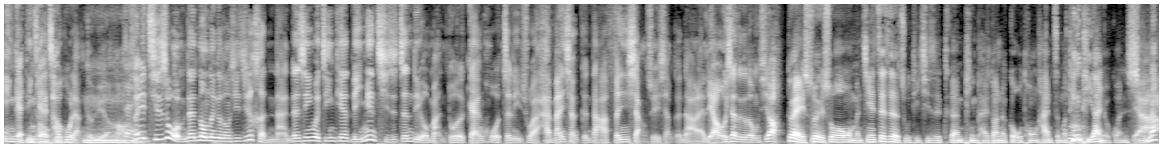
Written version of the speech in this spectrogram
应该应该超过两个月哈。所以其实我们在弄那个东西其实很难，但是因为今天里面其实真的有蛮多的干货整理出来，还蛮想跟大家分享，所以想跟大家来聊一下这个东西哦。对，所以说我们今天这次的主题其实跟品牌端的沟通和怎么听提案有关系。嗯、那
